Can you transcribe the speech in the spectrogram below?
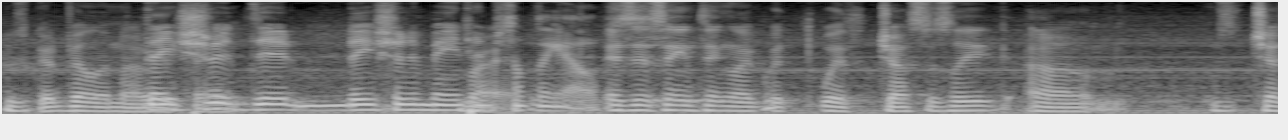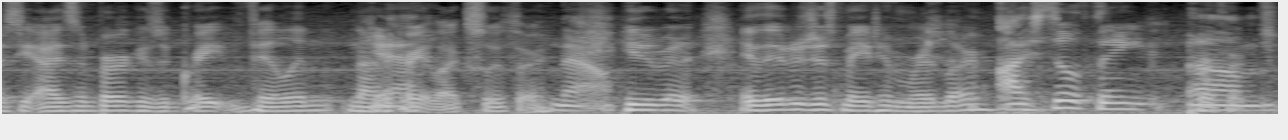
he's a good villain, not They should have did. They should have made him something else. It's the same thing like with with Justice League. Um, Jesse Eisenberg is a great villain, not Yeah. a great Lex Luthor. no. He'd have been if they'd have just made him Riddler. I still think um,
